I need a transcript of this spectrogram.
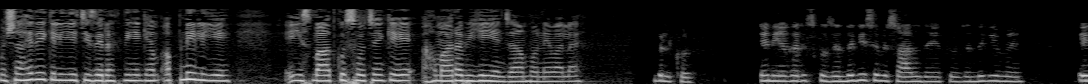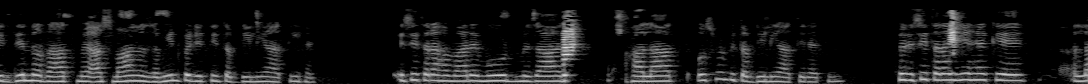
مشاہدے کے لیے یہ چیزیں رکھ دی ہیں کہ ہم اپنے لیے اس بات کو سوچیں کہ ہمارا بھی یہی انجام ہونے والا ہے۔ بالکل۔ یعنی اگر اس کو زندگی سے مثال دیں تو زندگی میں ایک دن اور رات میں آسمان اور زمین پر جتنی تبدیلیاں آتی ہیں، اسی طرح ہمارے موڈ، مزاج، حالات، اس میں بھی تبدیلیاں آتی رہتی ہیں۔ پھر اسی طرح یہ ہے کہ اللہ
